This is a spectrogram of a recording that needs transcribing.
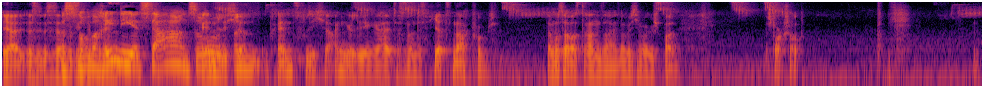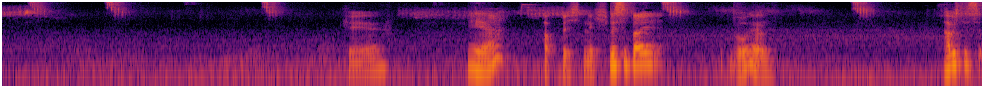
ja, es ist ja Was, worüber reden die jetzt da und so? brenzliche, Und, brenzliche Angelegenheit, dass man das jetzt nachguckt. Da muss da was dran sein. Da bin ich immer gespannt. Stockshop. Okay. ja, Hab ich nicht. bist du bei, Wo denn? habe ich das,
